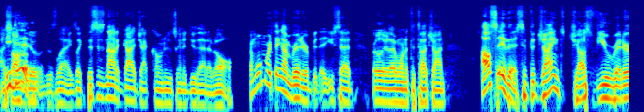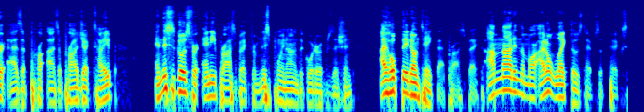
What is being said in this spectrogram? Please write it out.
I he saw did. him do it with his legs. Like this is not a guy Jack Coan who's going to do that at all. And one more thing on Ridder that you said earlier that I wanted to touch on. I'll say this: if the Giants just view Ridder as a pro, as a project type, and this goes for any prospect from this point on at the quarterback position I hope they don't take that prospect. I'm not in the mar. I don't like those types of picks.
